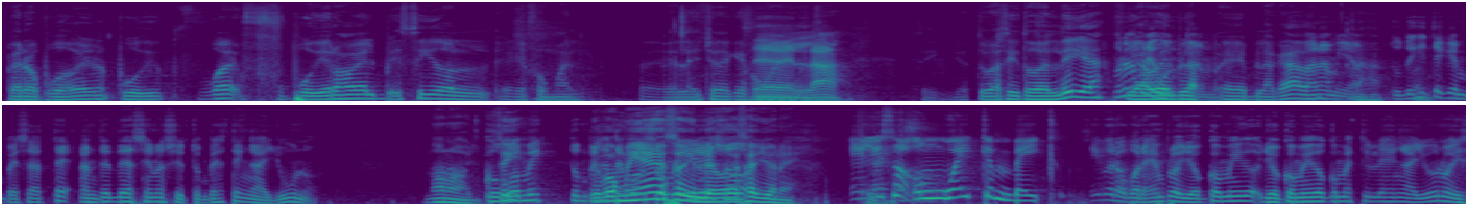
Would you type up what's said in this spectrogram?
pero pudo haber, pudi- fue- fu- pudieron haber sido el eh, fumar. O sea, El hecho de que De fumar. verdad. Sí, yo estuve así todo el día. Una fui a ver. Bla, eh, mía, Ajá. tú dijiste que empezaste antes de hacer eso, tú empezaste en ayuno. No, no. Sí, tú yo comí eso y luego eso- desayuné. Él hizo un wake and bake. Sí, pero por ejemplo, yo he comido, yo he comido comestibles en ayuno y,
